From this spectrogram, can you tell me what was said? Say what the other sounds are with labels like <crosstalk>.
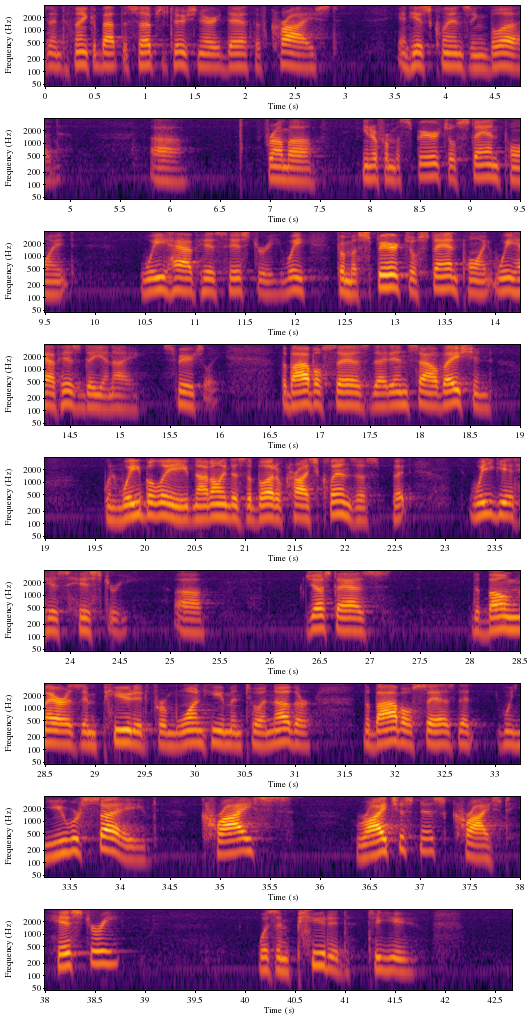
than to think about the substitutionary death of Christ and His cleansing blood. Uh, from a you know from a spiritual standpoint, we have His history. We from a spiritual standpoint, we have His DNA spiritually. The Bible says that in salvation, when we believe, not only does the blood of Christ cleanse us, but we get His history. Uh, just as the bone marrow is imputed from one human to another, the Bible says that when you were saved, Christ's righteousness, Christ's history was imputed to you.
